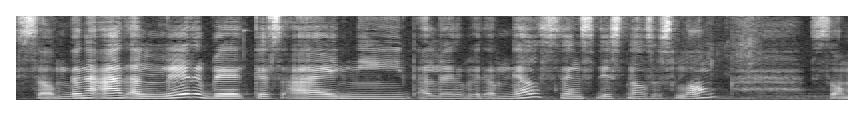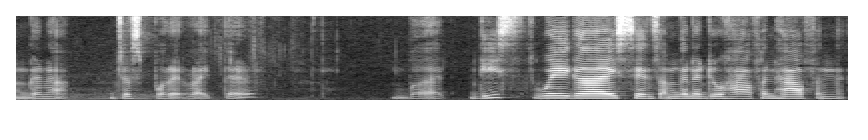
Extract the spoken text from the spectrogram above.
so I'm gonna add a little bit because I need a little bit of nails since this nails is long. So I'm gonna just put it right there. But this way guys, since I'm gonna do half and half and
